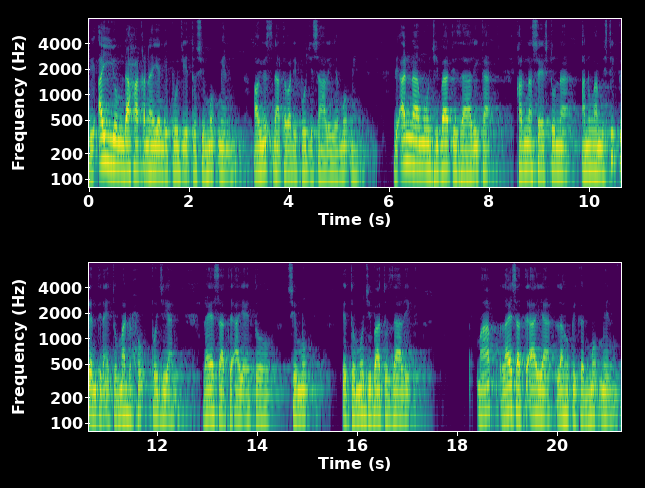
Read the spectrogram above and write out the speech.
di ayyum daha kana yang dipuji itu si mukmin. Au yusna tawa dipuji sahali ya mukmin. Li anna mujibati zalika karena saestuna anu ngamistikeun tina itu madhu pujian. Laisa teu aya itu si mu, itu mujibatu zalik. Maaf laisa teu aya lahu pikeun mukmin.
